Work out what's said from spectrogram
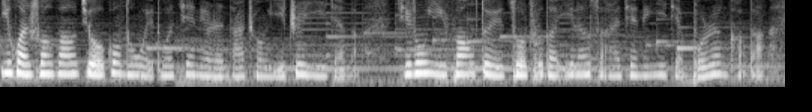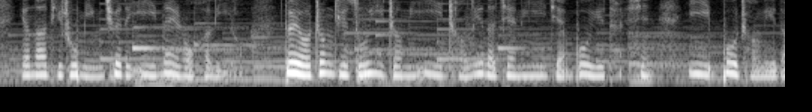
医患双方就共同委托鉴定人达成一致意见的，其中一方对作出的医疗损害鉴定意见不认可的，应当提出明确的异议内容和理由。对有证据足以证明异议成立的鉴定意见不予采信，异议不成立的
